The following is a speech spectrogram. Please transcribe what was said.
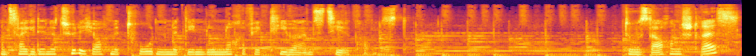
und zeige dir natürlich auch Methoden, mit denen du noch effektiver ans Ziel kommst. Du bist auch im Stress?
